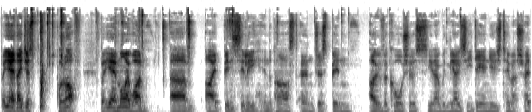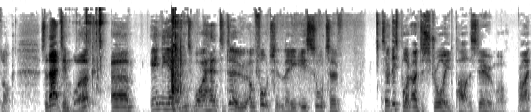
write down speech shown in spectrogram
But yeah, they just pull off. But yeah, my one, um, I'd been silly in the past and just been over cautious, you know, with my OCD and used too much thread lock. So that didn't work. Um, in the end, what I had to do, unfortunately, is sort of... So at this point, I destroyed part of the steering wheel right?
